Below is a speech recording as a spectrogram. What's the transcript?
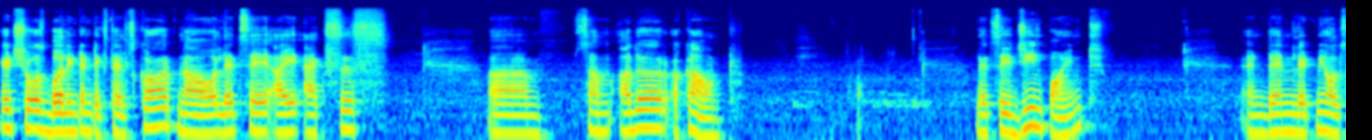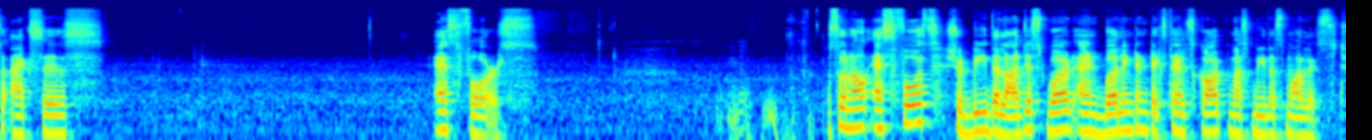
it shows Burlington Textiles Corp. Now let's say I access um, some other account. Let's say GenePoint. Point, and then let me also access sForce so now sForce should be the largest word and Burlington Textiles Corp must be the smallest.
